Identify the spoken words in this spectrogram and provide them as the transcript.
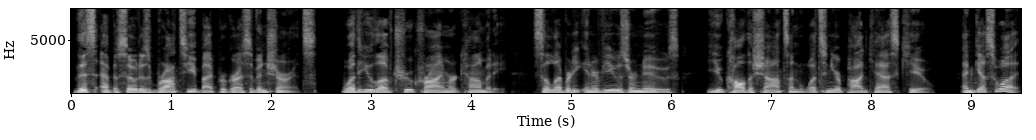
This episode is brought to you by Progressive Insurance. Whether you love true crime or comedy, celebrity interviews or news, you call the shots on what's in your podcast queue. And guess what?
